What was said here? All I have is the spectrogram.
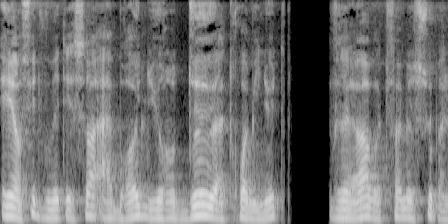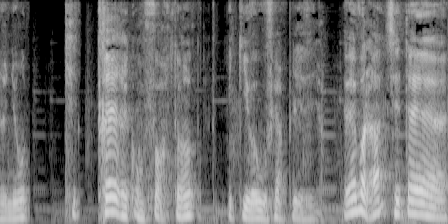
Et ensuite, vous mettez ça à broil durant 2 à 3 minutes. Vous allez avoir votre fameuse soupe à l'oignon qui est très réconfortante et qui va vous faire plaisir. Et bien voilà, c'était une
